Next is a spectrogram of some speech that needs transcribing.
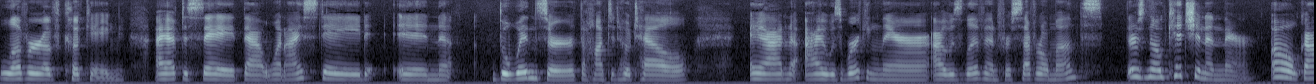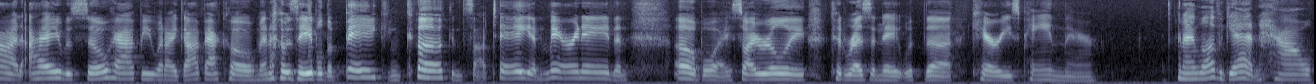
lover of cooking, I have to say that when I stayed in the Windsor, the haunted hotel, and I was working there. I was living for several months. There's no kitchen in there. Oh God, I was so happy when I got back home and I was able to bake and cook and saute and marinate and oh boy. So I really could resonate with the Carrie's pain there. And I love again how,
